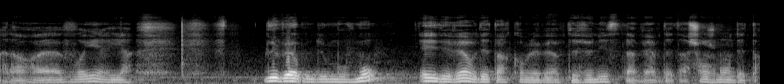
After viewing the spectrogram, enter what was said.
Alors, euh, vous voyez, il y a des verbes de mouvement et des verbes d'état, comme le verbe devenir, c'est un verbe d'état, changement d'état.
